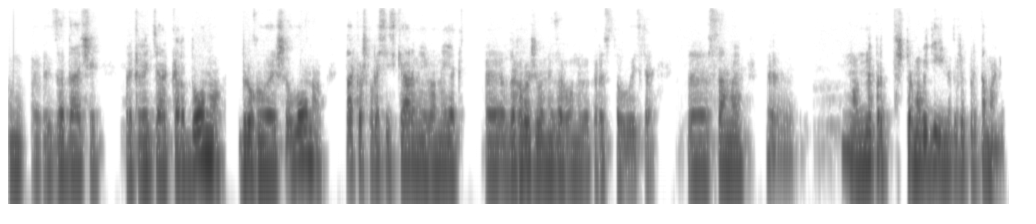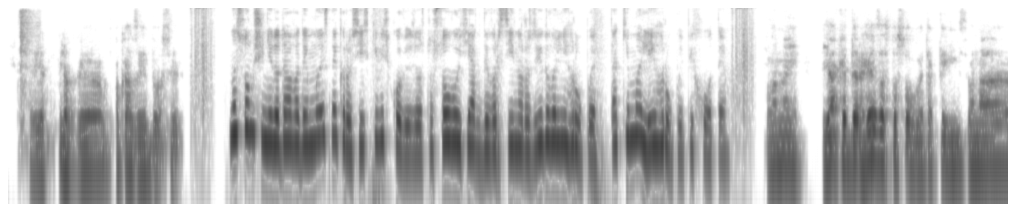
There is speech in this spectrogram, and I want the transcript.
виконують задачі прикриття кордону, другого ешелону. Також в російській армії вони як е, загороджувальні загони використовуються. Е, Саме е, ну, не штурмові дії не дуже притаманні, як, як показує досвід. На Сумщині додав Вадим Мисник, російські військові застосовують як диверсійно-розвідувальні групи, так і малі групи піхоти. Вони як і ДРГ застосовують активність, вона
